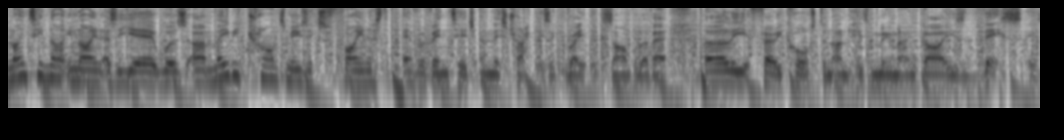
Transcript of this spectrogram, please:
1999 as a year was uh, maybe trance music's finest ever vintage, and this track is a great example of it. Early Ferry Corsten under his Moonman guise. This is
